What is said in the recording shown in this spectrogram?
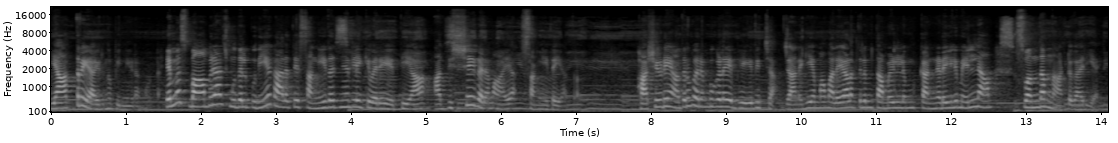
യാത്രയായിരുന്നു പിന്നീട് അങ്ങോട്ട്. എം എസ് ബാബുരാജ് മുതൽ പുതിയ കാലത്തെ സംഗീതജ്ഞരിലേക്ക് വരെ എത്തിയ അതിശയകരമായ സംഗീതയാത്ര. ഭാഷയുടെ അതിർവരമ്പുകളെ ഭേദിച്ച ജാനകിയമ്മ മലയാളത്തിലും തമിഴിലും കന്നഡയിലും എല്ലാം സ്വന്തം നാട്ടുകാരിയായി.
